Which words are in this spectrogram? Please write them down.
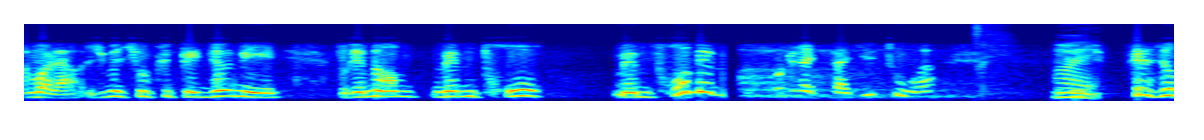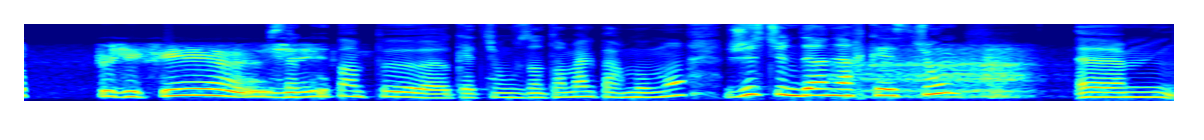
voilà, je me suis occupée d'eux, mais vraiment même trop, même trop, mais je regrette pas du tout. Hein. Ouais. Je suis très que j'ai fait. Ça coupe un peu, Cathy, on vous entend mal par moment. Juste une dernière question. Euh,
